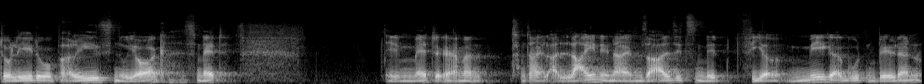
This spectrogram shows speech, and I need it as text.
Toledo, Paris, New York, das Met. Im Met kann man zum Teil allein in einem Saal sitzen mit vier mega guten Bildern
